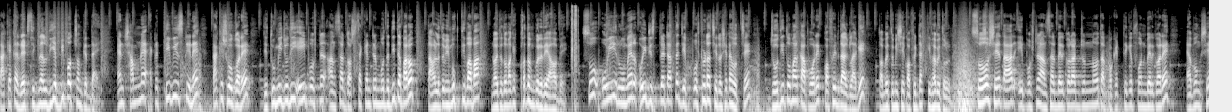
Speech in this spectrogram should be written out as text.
তাকে একটা রেড সিগন্যাল দিয়ে বিপদ সংকেত দেয়। অ্যান্ড সামনে একটা টিভি স্ক্রিনে তাকে শো করে যে তুমি যদি এই প্রশ্নের আনসার দশ সেকেন্ডের মধ্যে দিতে পারো, তাহলে তুমি মুক্তি পাবা, নয়তো তোমাকে খতম করে দেওয়া হবে। সো ওই রুমের ওই ডিসপ্লেটাতে যে প্রশ্নটা ছিল সেটা হচ্ছে, যদি তোমার কাপড়ে কফির দাগ লাগে, তবে তুমি সেই কফির দাগ কীভাবে তুলবে? সো সে তার এই প্রশ্নের আনসার বের করার জন্য তার পকেট থেকে ফোন বের করে এবং সে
